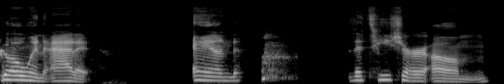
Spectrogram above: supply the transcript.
going at it. And the teacher, um,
